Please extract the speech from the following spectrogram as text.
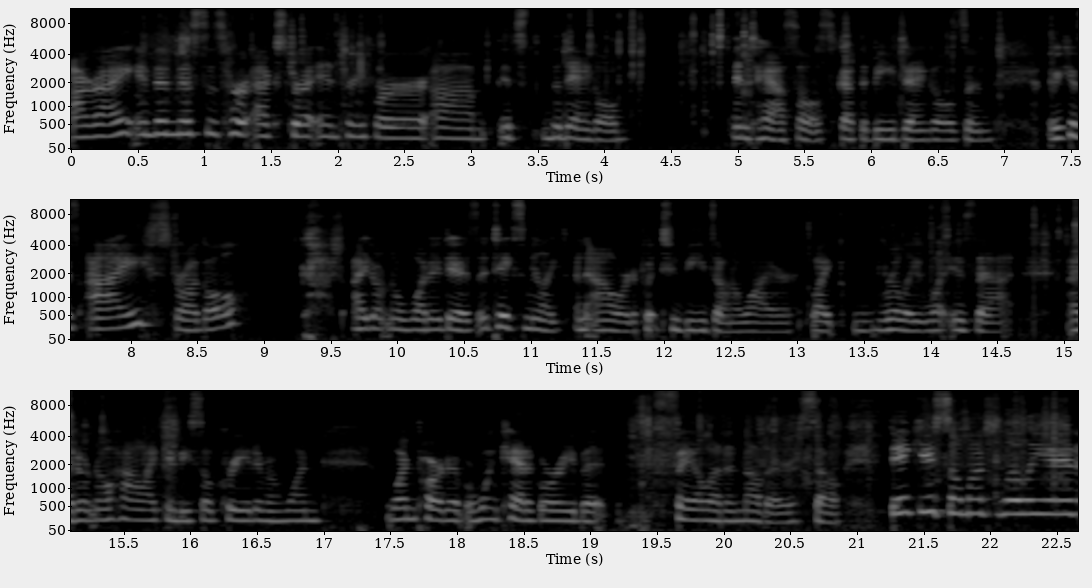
all right. And then this is her extra entry for, um, it's the dangle and tassels. Got the bead dangles and because I struggle. Gosh, I don't know what it is. It takes me like an hour to put two beads on a wire. Like, really, what is that? I don't know how I can be so creative in one one part of or one category but fail at another so thank you so much lillian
